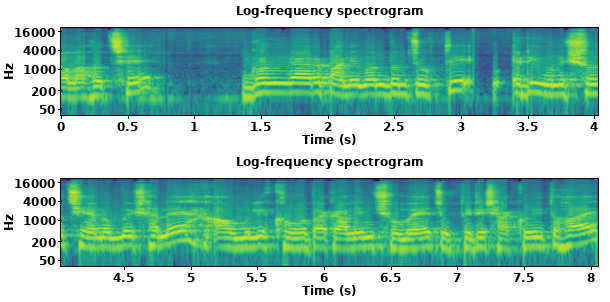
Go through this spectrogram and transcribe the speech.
বলা হচ্ছে। গঙ্গার পানি বন্টন চুক্তি, এটি উনিশশো ছিয়ানব্বই সালে আওয়ামী লীগ ক্ষমতাকালীন সময়ে চুক্তিটি স্বাক্ষরিত হয়।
